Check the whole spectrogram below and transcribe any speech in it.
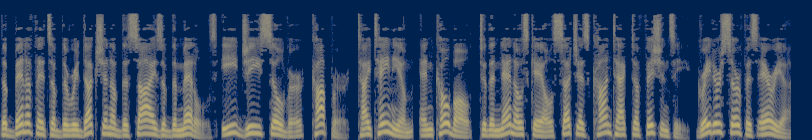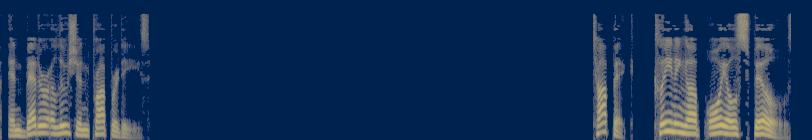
The benefits of the reduction of the size of the metals e.g. silver, copper, titanium, and cobalt, to the nanoscale such as contact efficiency, greater surface area, and better elution properties. Cleaning up oil spills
